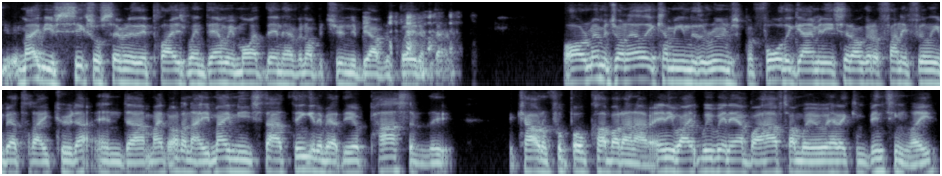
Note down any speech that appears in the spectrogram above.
maybe if six or seven of their players went down, we might then have an opportunity to be able to beat them. I remember John Elliott coming into the rooms before the game and he said, I've got a funny feeling about today, Kouta. And, uh, mate, I don't know. He made me start thinking about the past of the, the Carlton Football Club. I don't know. Anyway, we went out by halftime where we had a convincing lead.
